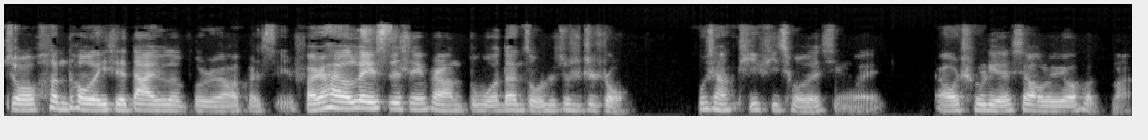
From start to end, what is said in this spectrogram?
就恨透了一些大 U 的 bureaucracy。反正还有类似的事情非常多，但总之就是这种互相踢皮球的行为，然后处理的效率又很慢。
